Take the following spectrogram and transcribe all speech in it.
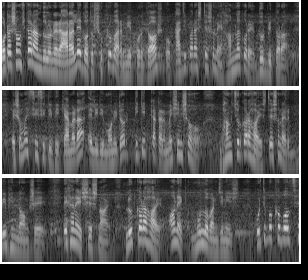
কোটা সংস্কার আন্দোলনের আড়ালে গত শুক্রবার মিরপুর দশ ও কাজীপাড়া স্টেশনে হামলা করে দুর্বৃত্তরা। এ সময় CCTV camera, LED monitor, ticket কাটার মেশিন সহ ভাঙচুর করা হয় স্টেশনের বিভিন্ন অংশে। এখানে শেষ নয়, লুট করা হয় অনেক মূল্যবান জিনিস। কর্তৃপক্ষ বলছে,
